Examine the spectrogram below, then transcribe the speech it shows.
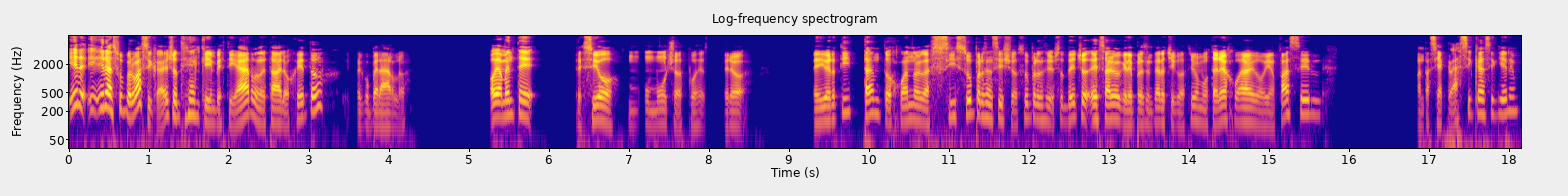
Y era, era súper básica, ellos tenían que investigar dónde estaba el objeto y recuperarlo. Obviamente creció mucho después de eso, pero me divertí tanto jugando algo así súper sencillo, súper sencillo. De hecho, es algo que le presenté a los chicos. me gustaría jugar algo bien fácil, fantasía clásica si quieren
